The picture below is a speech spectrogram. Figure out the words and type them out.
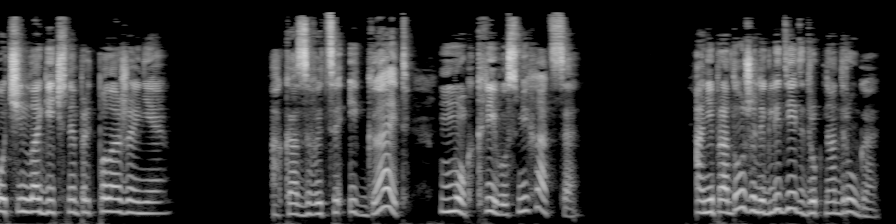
очень логичное предположение. Оказывается, и Гайд мог криво усмехаться. Они продолжили глядеть друг на друга,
